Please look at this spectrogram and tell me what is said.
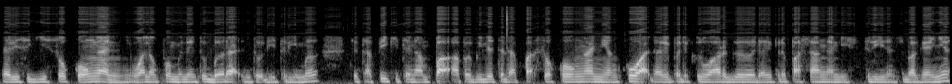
dari segi sokongan walaupun benda itu berat untuk diterima tetapi kita nampak apabila terdapat sokongan yang kuat daripada keluarga, daripada pasangan, isteri dan sebagainya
